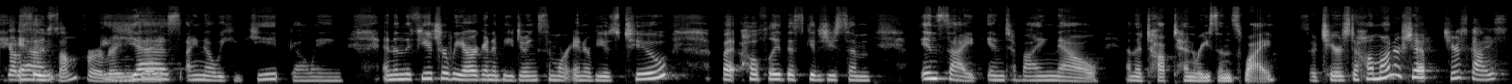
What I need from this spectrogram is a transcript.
you gotta and save some for a rainy day yes, I know we can keep going. And in the future we are going to be doing some more interviews too, but hopefully this gives you some insight into buying now and the top 10 reasons why. So cheers to home ownership. cheers guys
